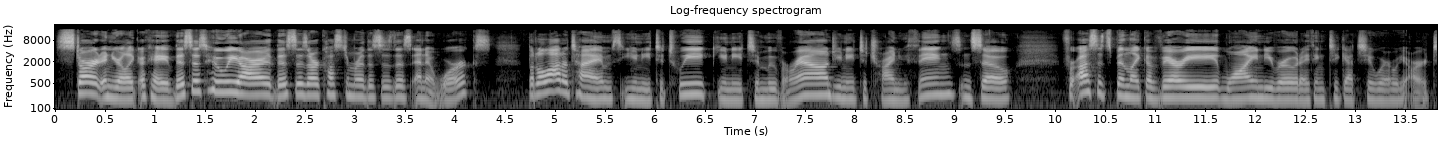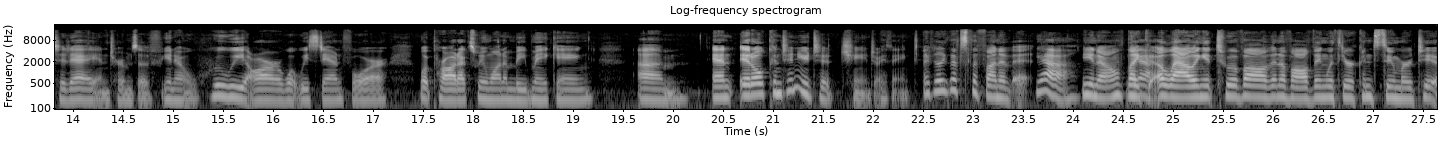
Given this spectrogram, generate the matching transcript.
start and you're like, okay, this is who we are, this is our customer, this is this, and it works. But a lot of times you need to tweak, you need to move around, you need to try new things. And so for us, it's been like a very windy road, I think, to get to where we are today in terms of, you know, who we are, what we stand for, what products we want to be making. Um, and it'll continue to change, I think. i feel like that's the fun of it Yeah. you know like Yeah. allowing it to evolve and evolving with your consumer too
